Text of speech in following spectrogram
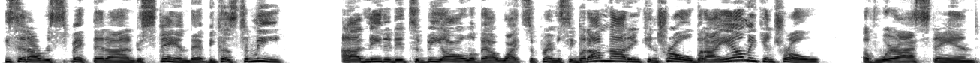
He said, I respect that. I understand that because to me, I needed it to be all about white supremacy, but I'm not in control, but I am in control of where I stand.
